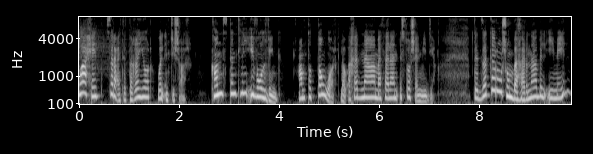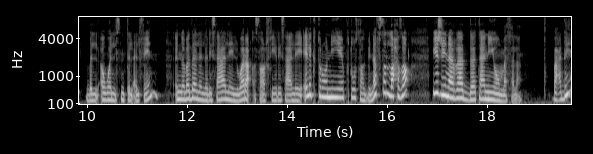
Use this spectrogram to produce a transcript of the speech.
واحد سرعة التغير والانتشار. Constantly evolving. عم تتطور لو أخذنا مثلا ال social media. بتتذكروا شو انبهرنا بالإيميل بالأول سنة الألفين؟ إنه بدل الرسالة الورق صار في رسالة إلكترونية بتوصل بنفس اللحظة بيجينا الرد تاني يوم مثلا. بعدين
